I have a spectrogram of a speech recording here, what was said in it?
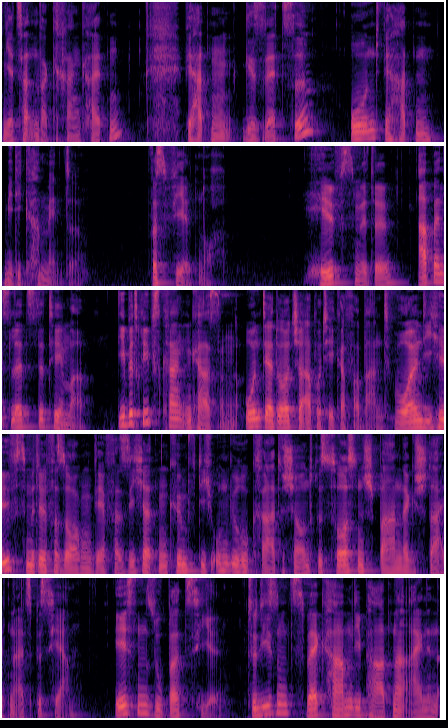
jetzt hatten wir Krankheiten, wir hatten Gesetze und wir hatten Medikamente. Was fehlt noch? Hilfsmittel. Ab ins letzte Thema. Die Betriebskrankenkassen und der Deutsche Apothekerverband wollen die Hilfsmittelversorgung der Versicherten künftig unbürokratischer und ressourcensparender gestalten als bisher. Ist ein super Ziel. Zu diesem Zweck haben die Partner einen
